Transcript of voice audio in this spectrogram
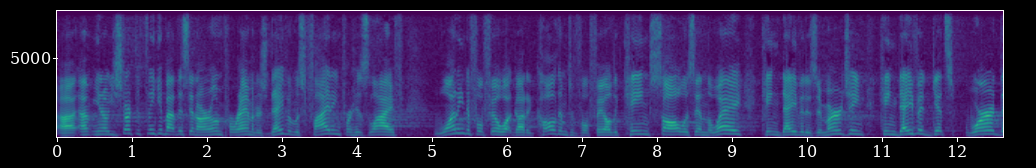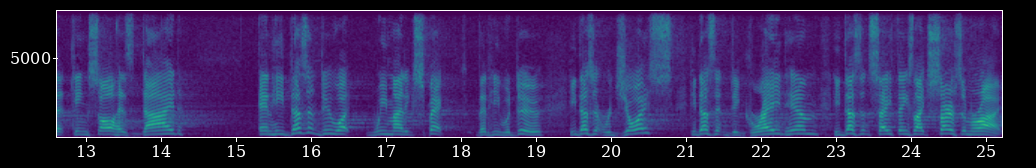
Uh, um, you know, you start to think about this in our own parameters. David was fighting for his life, wanting to fulfill what God had called him to fulfill. The king Saul was in the way. King David is emerging. King David gets word that King Saul has died, and he doesn't do what we might expect that he would do, he doesn't rejoice, he doesn't degrade him, he doesn't say things like, serves him right.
